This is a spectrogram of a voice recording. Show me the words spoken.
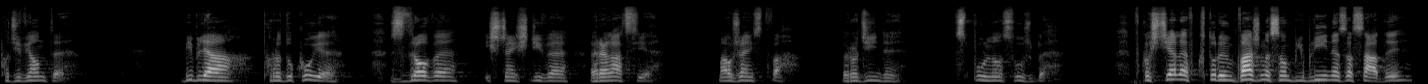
Po dziewiąte, Biblia produkuje zdrowe i szczęśliwe relacje, małżeństwa, rodziny, wspólną służbę. W kościele, w którym ważne są biblijne zasady,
